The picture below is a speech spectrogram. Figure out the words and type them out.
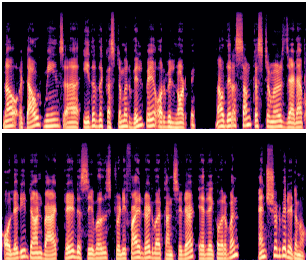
Now, a doubt means uh, either the customer will pay or will not pay. Now, there are some customers that have already done bad. Trade receivables 2500 were considered irrecoverable and should be written off.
